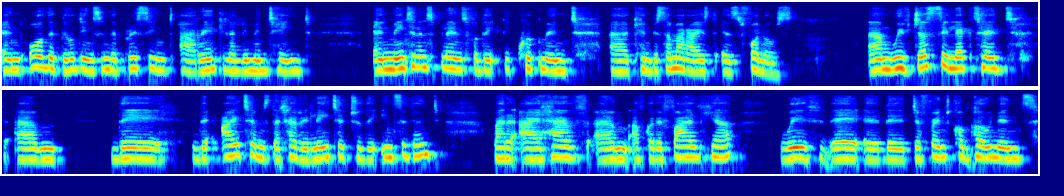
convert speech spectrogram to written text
and all the buildings in the precinct are regularly maintained, and maintenance plans for the equipment uh, can be summarized as follows. Um, we've just selected um, the the items that are related to the incident, but I have um, I've got a file here with the uh, the different components,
